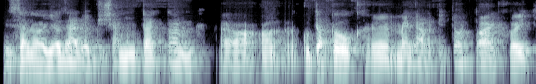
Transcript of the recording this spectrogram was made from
hiszen ahogy az előbb is említettem, a kutatók megállapították, hogy,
